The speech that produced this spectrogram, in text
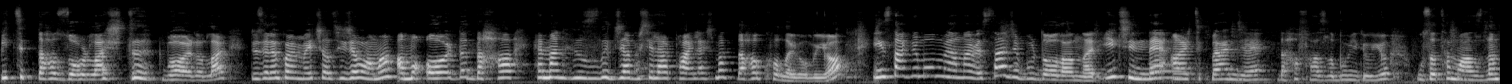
bir tık daha zorlaştı bu aralar. Düzene koymaya çalışacağım ama ama orada daha hemen hızlıca bir şeyler paylaşmak daha kolay oluyor. Instagram olmayanlar ve sadece burada olanlar için de artık bence daha fazla bu videoyu uzatamazdım.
